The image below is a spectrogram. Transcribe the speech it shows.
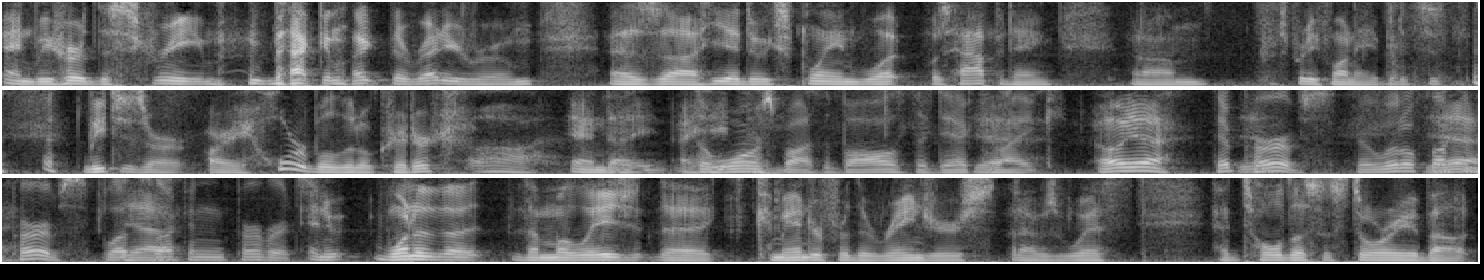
and we heard the scream back in like the ready room as uh, he had to explain what was happening um, it's pretty funny but it's just leeches are, are a horrible little critter Oh, And I- I the warm them. spots, the balls, the dick, Yeah. like oh yeah they're yeah. pervs. They're little fucking Yeah. pervs, blood sucking perverts. And one of the the Malaysia the commander for the Rangers that I was with had told us a story about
